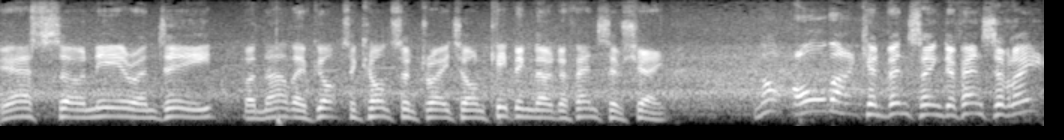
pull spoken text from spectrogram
Yes, so near indeed, but now they've got to concentrate on keeping their defensive shape. Not all that convincing defensively.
